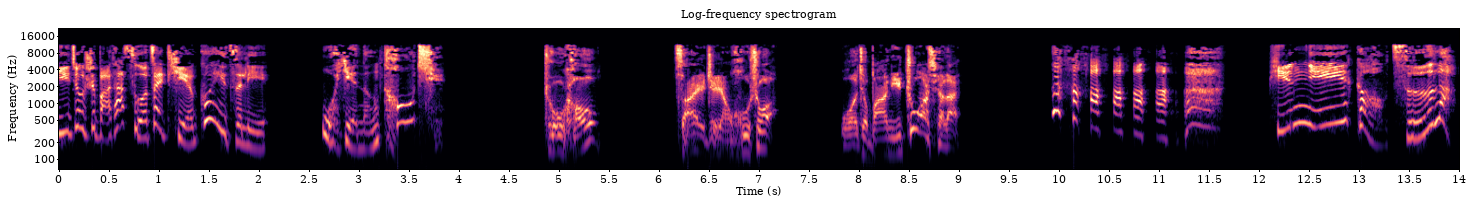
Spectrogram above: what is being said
你就是把它锁在铁柜子里，我也能偷去。住口！再这样胡说，我就把你抓起来。哈哈哈哈哈！贫尼告辞了。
